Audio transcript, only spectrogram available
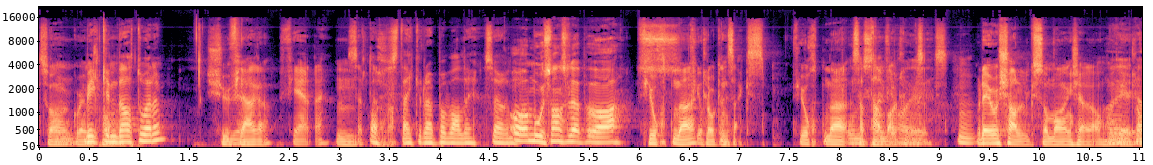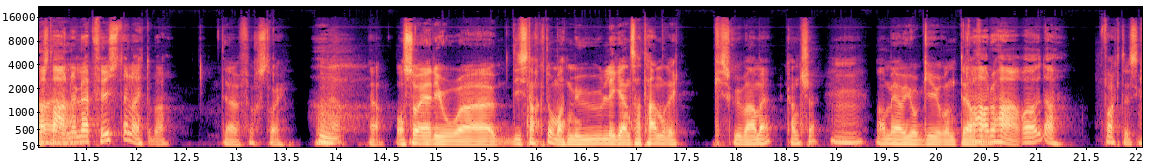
Så gå inn Hvilken på dato er det? 24. 4. Åh, september. Steiker du er på Bali, søren. Og motstandsløpet var 14. klokken 6. 14. september klokken 6. Og det er jo Skjalg som arrangerer. er Var baneløp først eller etterpå? Det er først, tror jeg. Ja. Og så er det jo eh, De snakket om at muligens at Henrik skulle være med, kanskje. Være med og jogge rundt der. Da har du hare òg, da. Faktisk.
